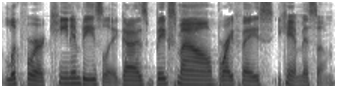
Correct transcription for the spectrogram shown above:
Look for Keenan Beasley. Guys, big smile, bright face. You can't miss him.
